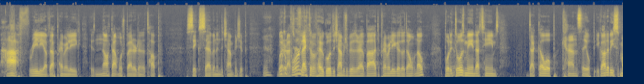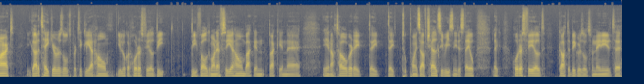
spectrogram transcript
half, really, of that Premier League is not that much better than the top six, seven in the Championship. yeah. Whether that's Burnley. reflective of how good the Championship is or how bad the Premier League is, I don't know. But it does mean that teams that go up can stay up. You got to be smart. You got to take your results, particularly at home. You look at Huddersfield beat beat Voldemort FC at home back in back in uh, in October. They they they took points off Chelsea recently to stay up. Like Huddersfield got the big results when they needed to.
